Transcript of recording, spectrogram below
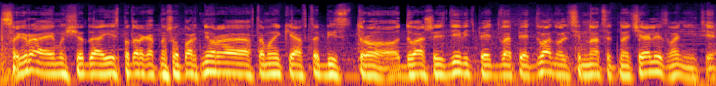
Сыграем еще, да. Есть подарок от нашего партнера автомойки Автобистро. 269-5252-017 в начале. Звоните.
